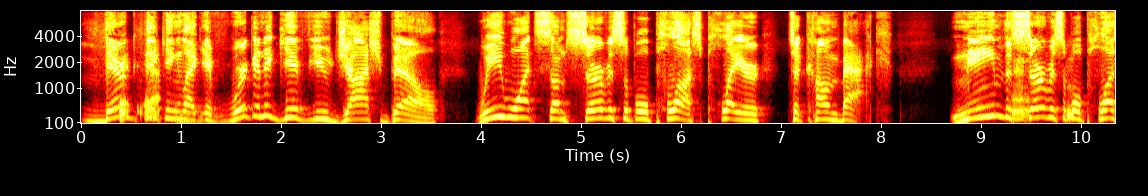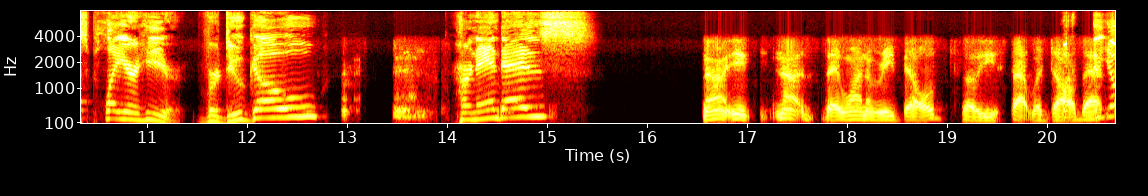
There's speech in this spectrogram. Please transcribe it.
they're thinking like if we're going to give you Josh Bell, we want some serviceable plus player to come back. Name the serviceable plus player here. Verdugo, Hernandez. No, you, no, they want to rebuild, so you start with Dalbec. Yo,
